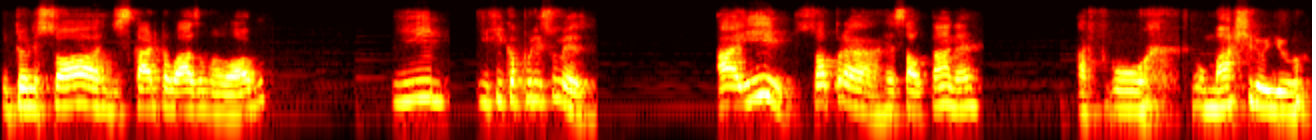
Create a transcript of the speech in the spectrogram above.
Então ele só descarta o Azuma logo. E e fica por isso mesmo. Aí, só para ressaltar, né, a, o, o Mashiro e o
